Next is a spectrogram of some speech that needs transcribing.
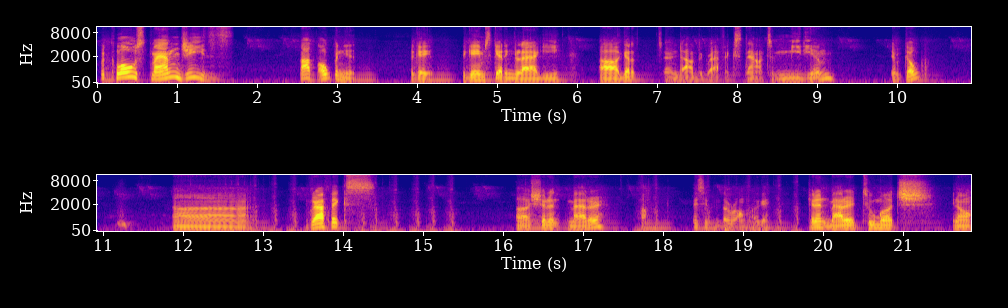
We're closed, man. Jeez. Not open yet. Okay, the game's getting laggy. Uh, gotta turn down the graphics down to medium. There we go. Uh, graphics uh, shouldn't matter. Fuck, I it in the wrong. Okay, shouldn't matter too much, you know,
